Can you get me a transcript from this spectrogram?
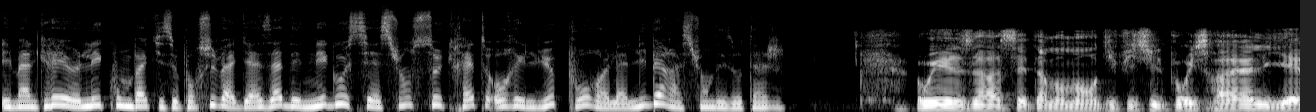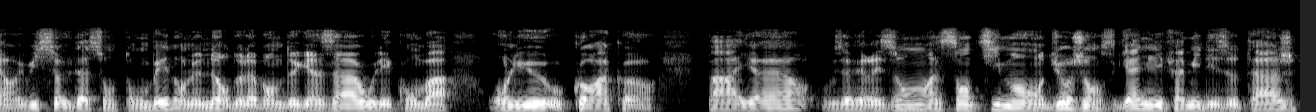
Et malgré euh, les combats qui se poursuivent à Gaza, des négociations secrètes auraient lieu pour euh, la libération des otages. Oui, Elsa, c'est un moment difficile pour Israël. Hier, huit soldats sont tombés dans le nord de la bande de Gaza où les combats ont lieu au corps à corps. Par ailleurs, vous avez raison, un sentiment d'urgence gagne les familles des otages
